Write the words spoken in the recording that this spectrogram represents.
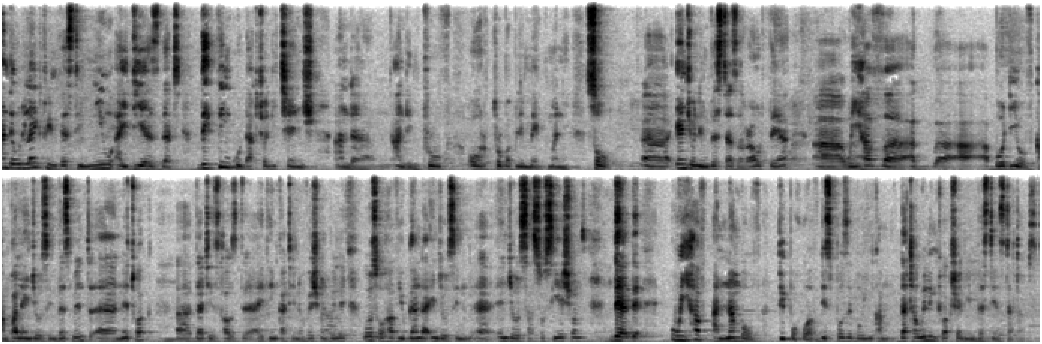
and they would like to invest in new ideas that they think would actually change and uh, and improve or probably make money. So uh, angel investors are out there. Uh, we have uh, a, a, a body of Kampala Angels Investment uh, Network uh, that is housed, I think, at Innovation Village. We also have Uganda Angels in Angels Associations. There, there, we have a number of people who have disposable income that are willing to actually invest in startups.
